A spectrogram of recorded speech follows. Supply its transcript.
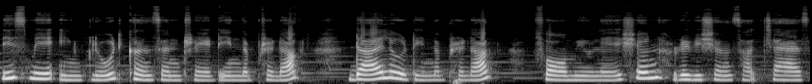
This may include concentrating the product, diluting the product, formulation revision such as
